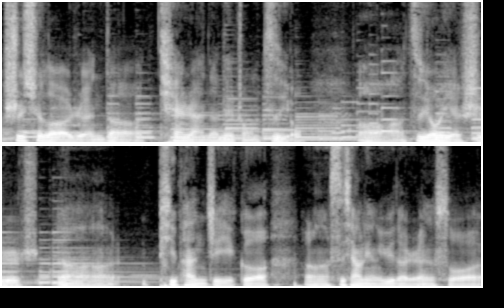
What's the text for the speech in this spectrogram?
失去了人的天然的那种自由，呃自由也是呃批判这一个呃思想领域的人所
